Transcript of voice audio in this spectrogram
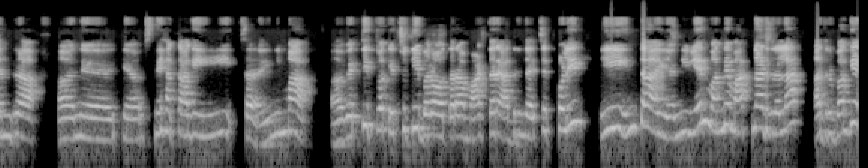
ಜನರ ಸ್ನೇಹಕ್ಕಾಗಿ ಈ ನಿಮ್ಮ ವ್ಯಕ್ತಿತ್ವಕ್ಕೆ ಚ್ಯುತಿ ಬರೋ ತರ ಮಾಡ್ತಾರೆ. ಅದರಿಂದ ಎಚ್ಚೆತ್ಕೊಳ್ಳಿ. ಈ ಇಂತ ನೀವೇನ್ ಮೊನ್ನೆ ಮಾತನಾಡಿದ್ರಲ್ಲ, ಅದ್ರ ಬಗ್ಗೆ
